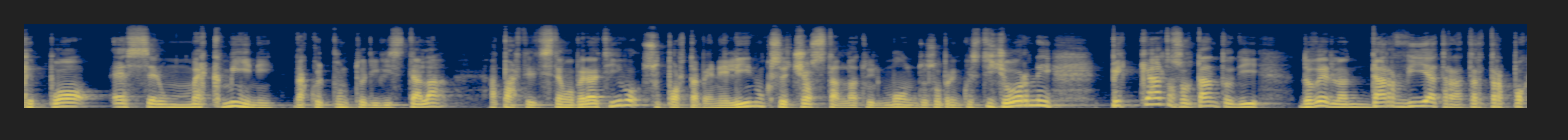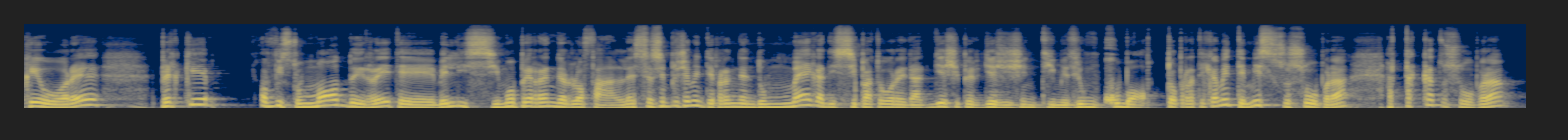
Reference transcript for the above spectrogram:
che può essere un Mac mini da quel punto di vista là a parte il sistema operativo, supporta bene Linux, ci ho installato il mondo sopra in questi giorni, peccato soltanto di doverlo andare via tra, tra, tra poche ore perché ho visto un mod in rete bellissimo per renderlo fanless, semplicemente prendendo un mega dissipatore da 10x10 cm, un cubotto praticamente messo sopra, attaccato sopra,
